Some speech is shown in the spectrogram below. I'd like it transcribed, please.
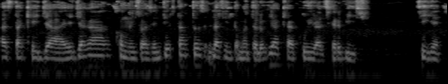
hasta que ya ella comenzó a sentir tanto la sintomatología que acudió al servicio. Siguiente.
